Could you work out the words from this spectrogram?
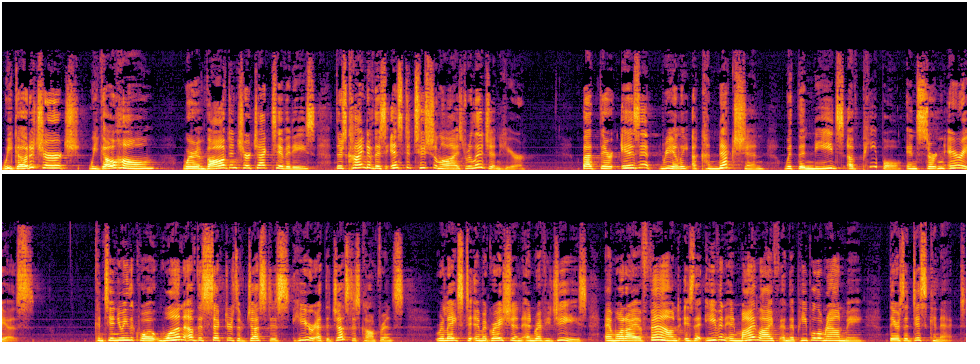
We go to church, we go home, we're involved in church activities. There's kind of this institutionalized religion here. But there isn't really a connection with the needs of people in certain areas. Continuing the quote, one of the sectors of justice here at the Justice Conference relates to immigration and refugees. And what I have found is that even in my life and the people around me, there's a disconnect.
